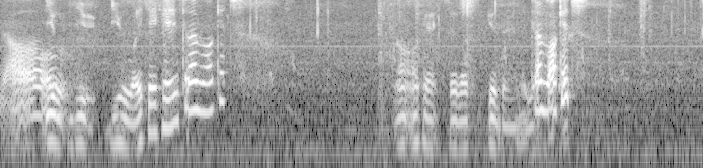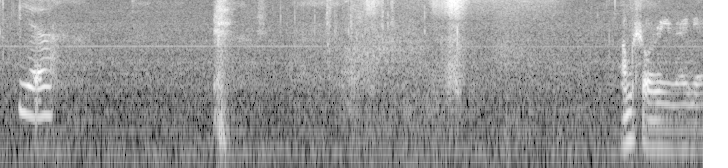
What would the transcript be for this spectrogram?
No. You, you, you like AKs? Can I have rockets? Oh, okay. So that's good then. Can. I have rockets? Yeah. I'm sorry, Reggae.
